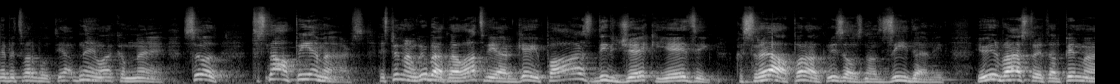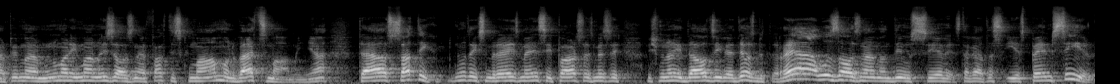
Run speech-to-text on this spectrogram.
Ne, bet varbūt, jā, nē, laikam nē. Sarod, tas nav piemērs. Es, piemēram, gribētu, lai Latvijā ir geju pāris, divi džeki jēdzīgi, kas reāli parāda, ka izaudzināts zīdainīt. Jo ir vēsturē tāda piemēra, piemēram, nu, arī manu izaudzināja faktiski māma un vecmāmiņa. Ja? Tēvs satika, nu, teiksim, reizi mēnesī pārsvarēs, mēnesī, viņš man arī daudz dzīvē devis, bet reāli uzaudzināja man divas sievietes. Tā kā tas iespējams ir.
